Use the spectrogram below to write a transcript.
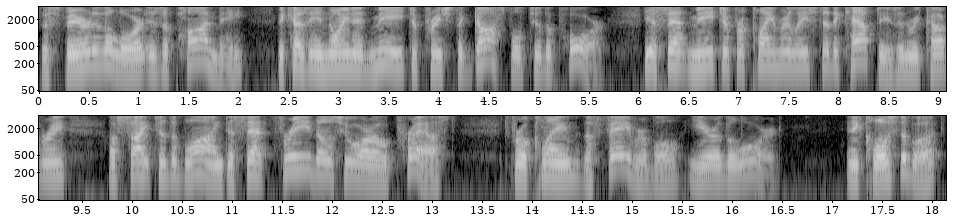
The Spirit of the Lord is upon me, because he anointed me to preach the gospel to the poor. He has sent me to proclaim release to the captives and recovery of sight to the blind, to set free those who are oppressed, to proclaim the favorable year of the Lord. And he closed the book,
